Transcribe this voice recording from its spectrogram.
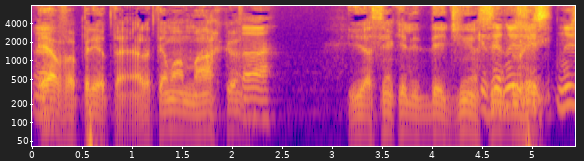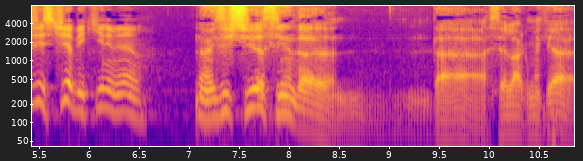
É. Eva preta. Ela tem uma marca. Tá. E assim, aquele dedinho Quer assim. Quer dizer, não, não existia biquíni mesmo? Não, existia assim, da. Da. Sei lá como é que é.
